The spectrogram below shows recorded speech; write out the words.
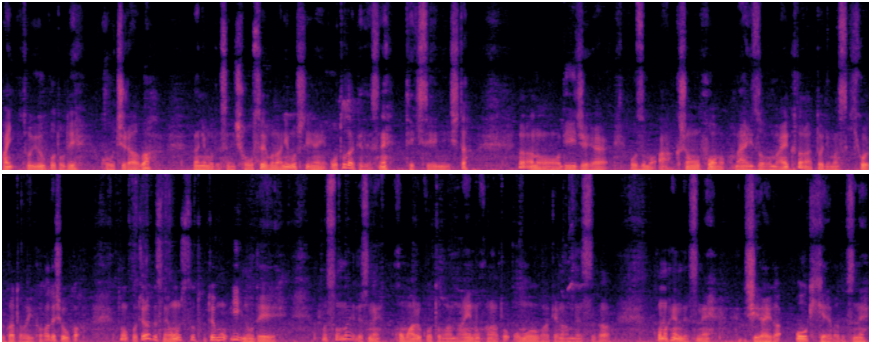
はいということでこちらは何もですね調整も何もしていない音だけですね適正にしたあの DJI Osmo Action 4の内蔵マイクとなっております。聞こえる方はいかがでしょうか？まあ、こちらですね、音質とてもいいので、まあ、そんなにですね、困ることはないのかなと思うわけなんですが、この辺ですね、違いが大きければですね、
